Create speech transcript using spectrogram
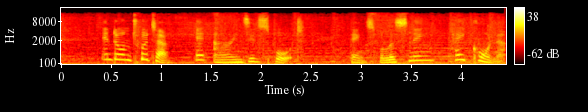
and on Twitter at RNZ Sport. Thanks for listening. Hey Corner.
